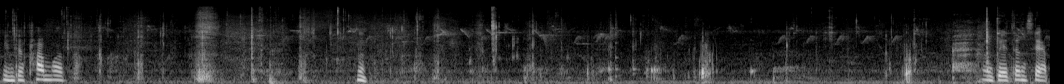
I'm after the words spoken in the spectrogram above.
กินจะข้ามก่อน มันเป็นจังแสบ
